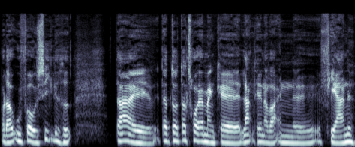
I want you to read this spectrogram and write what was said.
hvor der er uforudsigelighed, der, øh, der, der, der tror jeg, man kan langt hen ad vejen øh, fjerne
